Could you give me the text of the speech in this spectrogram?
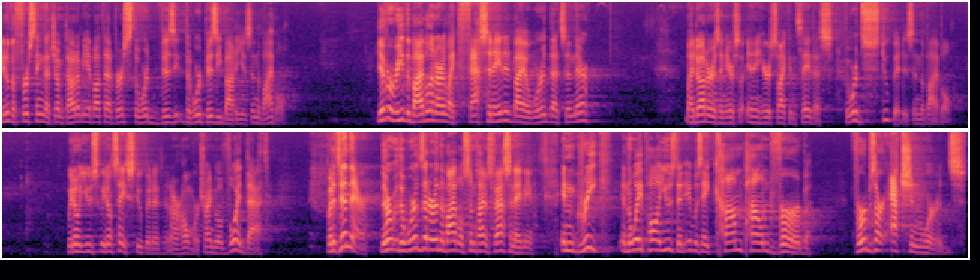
You know the first thing that jumped out at me about that verse? The word, busy, the word busybody is in the Bible. You ever read the Bible and are like fascinated by a word that's in there? My daughter isn't here so, in here, so I can say this. The word stupid is in the Bible. We don't use, we don't say stupid in our home. We're trying to avoid that. But it's in there. there. The words that are in the Bible sometimes fascinate me. In Greek, in the way Paul used it, it was a compound verb. Verbs are action words,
